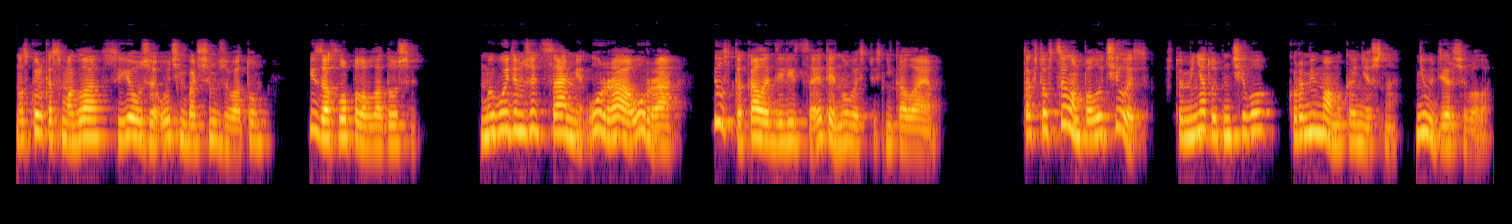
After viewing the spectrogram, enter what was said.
насколько смогла, с ее уже очень большим животом, и захлопала в ладоши. «Мы будем жить сами! Ура! Ура!» И ускакала делиться этой новостью с Николаем. Так что в целом получилось, что меня тут ничего, кроме мамы, конечно, не удерживало.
